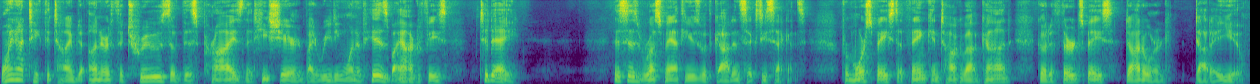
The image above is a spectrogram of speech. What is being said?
Why not take the time to unearth the truths of this prize that he shared by reading one of his biographies today? This is Russ Matthews with God in 60 Seconds. For more space to think and talk about God, go to thirdspace.org.au.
